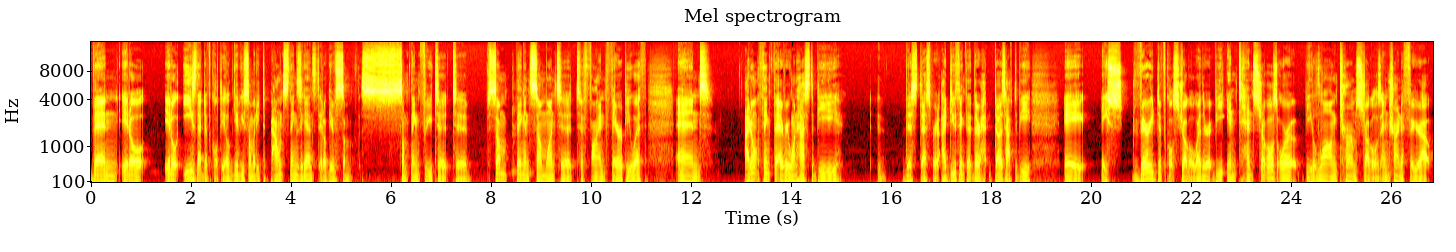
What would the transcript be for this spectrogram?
then it'll it'll ease that difficulty. It'll give you somebody to bounce things against. It'll give some something for you to to something and someone to to find therapy with. And I don't think that everyone has to be this desperate. I do think that there does have to be a a very difficult struggle, whether it be intense struggles or be long term struggles, and trying to figure out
